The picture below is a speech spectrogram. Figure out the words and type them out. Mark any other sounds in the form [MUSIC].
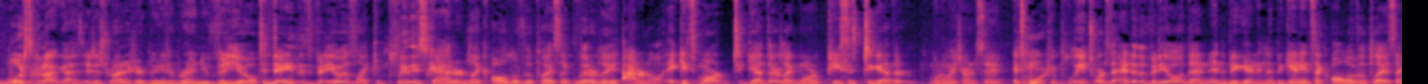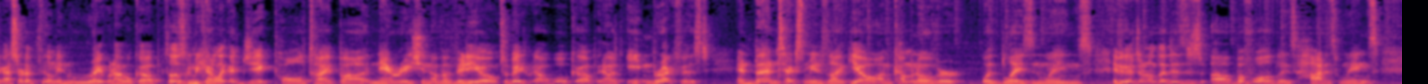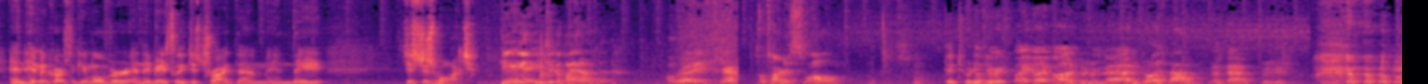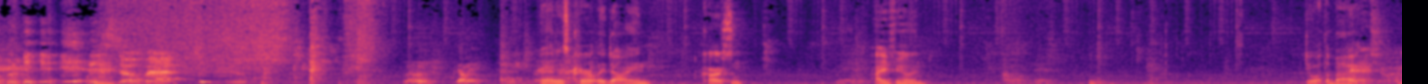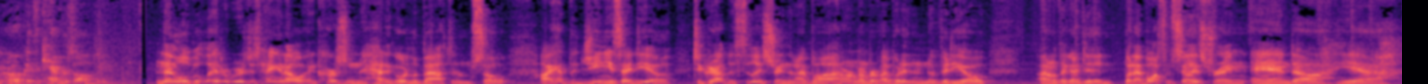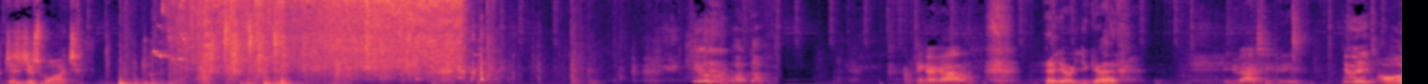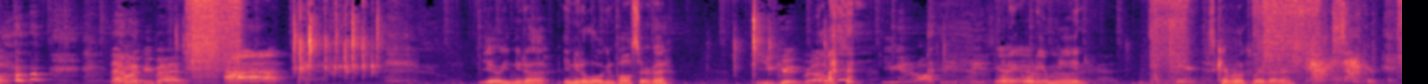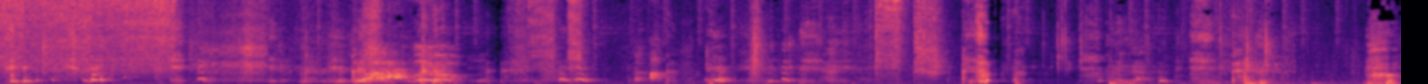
What's going on guys? It is Ryder here bringing a brand new video. Today this video is like completely scattered, like all over the place. Like literally, I don't know. It gets more together, like more pieces together. What am I trying to say? It's more complete towards the end of the video than in the beginning. In the beginning, it's like all over the place. Like I started filming right when I woke up. So this is gonna be kind of like a Jake Paul type uh, narration of a video. So basically I woke up and I was eating breakfast and Ben texted me and was like, yo, I'm coming over with blazing wings. If you guys don't know what that is, is uh, Buffalo Wild Wings hottest wings. And him and Carson came over and they basically just tried them and they just just watch. He, he took a bite out of it. Already? Yeah. Well, it's hard to swallow. Didn't you The already do first it? bite, you're like, oh, this isn't bad. No, it's bad. That's [LAUGHS] bad. it's so bad. Mmm, yummy. Ben is currently dying. Carson, how you feeling? I'm okay. Do you want the bag? Oh, get the cameras off me. And then a little bit later, we were just hanging out, and Carson had to go to the bathroom. So I had the genius idea to grab the silly string that I bought. I don't remember if I put it in a video. I don't think I did. But I bought some silly string, and uh, yeah, just just watch. Dude, what the? I think I got him. Hey, yo, you good? Did you actually pee? Dude, it's all. [LAUGHS] that might be bad. Ah! Yo, you need a you need a Logan Paul survey. You good, bro? [LAUGHS] Can you get it off me, please? what, do you, what do you mean? This camera looks way better. Ah, Lou.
